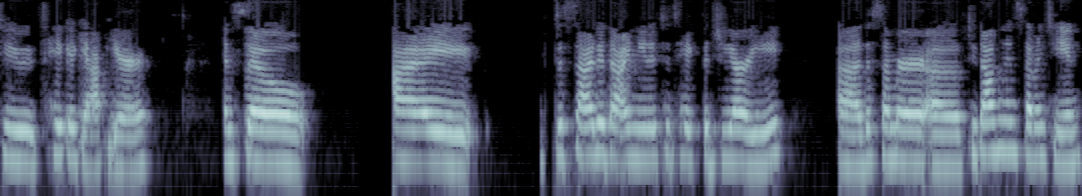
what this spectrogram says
to take a gap year. And so I decided that I needed to take the GRE uh, the summer of 2017.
